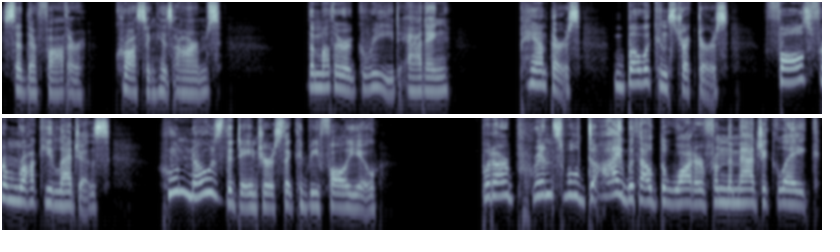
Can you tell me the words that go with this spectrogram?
said their father crossing his arms. The mother agreed, adding, Panthers, boa constrictors, falls from rocky ledges. Who knows the dangers that could befall you? But our prince will die without the water from the magic lake,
